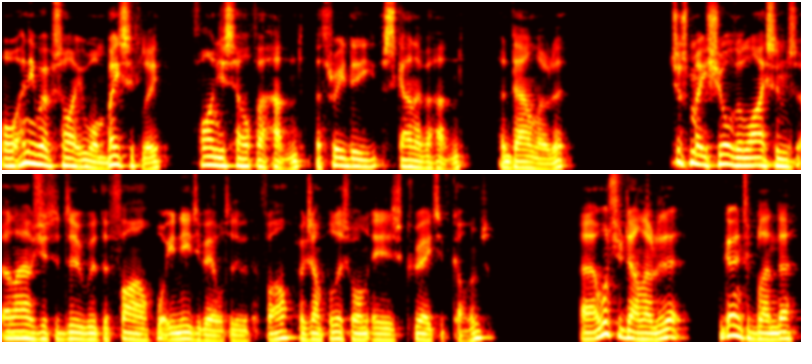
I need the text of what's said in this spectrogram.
or any website you want. Basically, find yourself a hand, a 3D scan of a hand, and download it. Just make sure the license allows you to do with the file what you need to be able to do with the file. For example, this one is Creative Commons. Uh, once you've downloaded it, go into Blender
